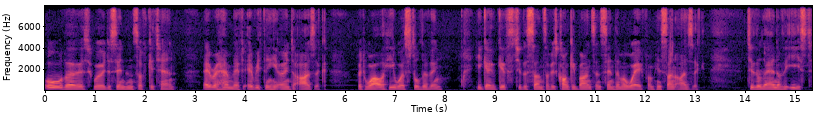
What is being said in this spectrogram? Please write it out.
All those were descendants of Kitan. Abraham left everything he owned to Isaac, but while he was still living, he gave gifts to the sons of his concubines and sent them away from his son Isaac to the land of the east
